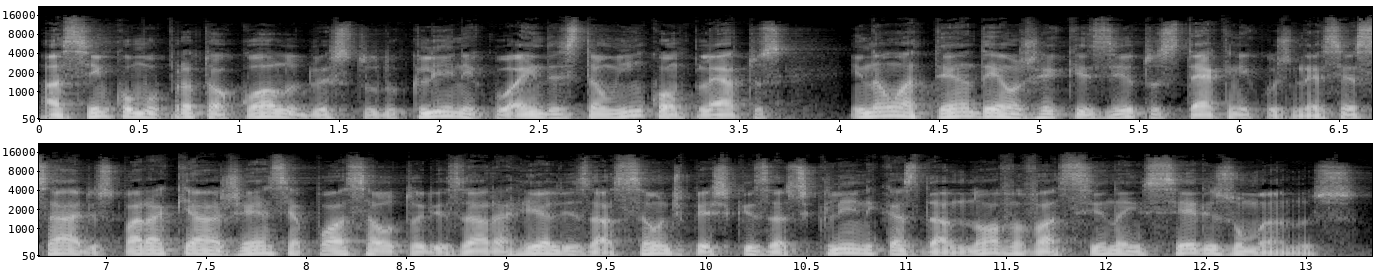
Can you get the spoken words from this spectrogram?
assim como o protocolo do estudo clínico, ainda estão incompletos e não atendem aos requisitos técnicos necessários para que a agência possa autorizar a realização de pesquisas clínicas da nova vacina em seres humanos.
